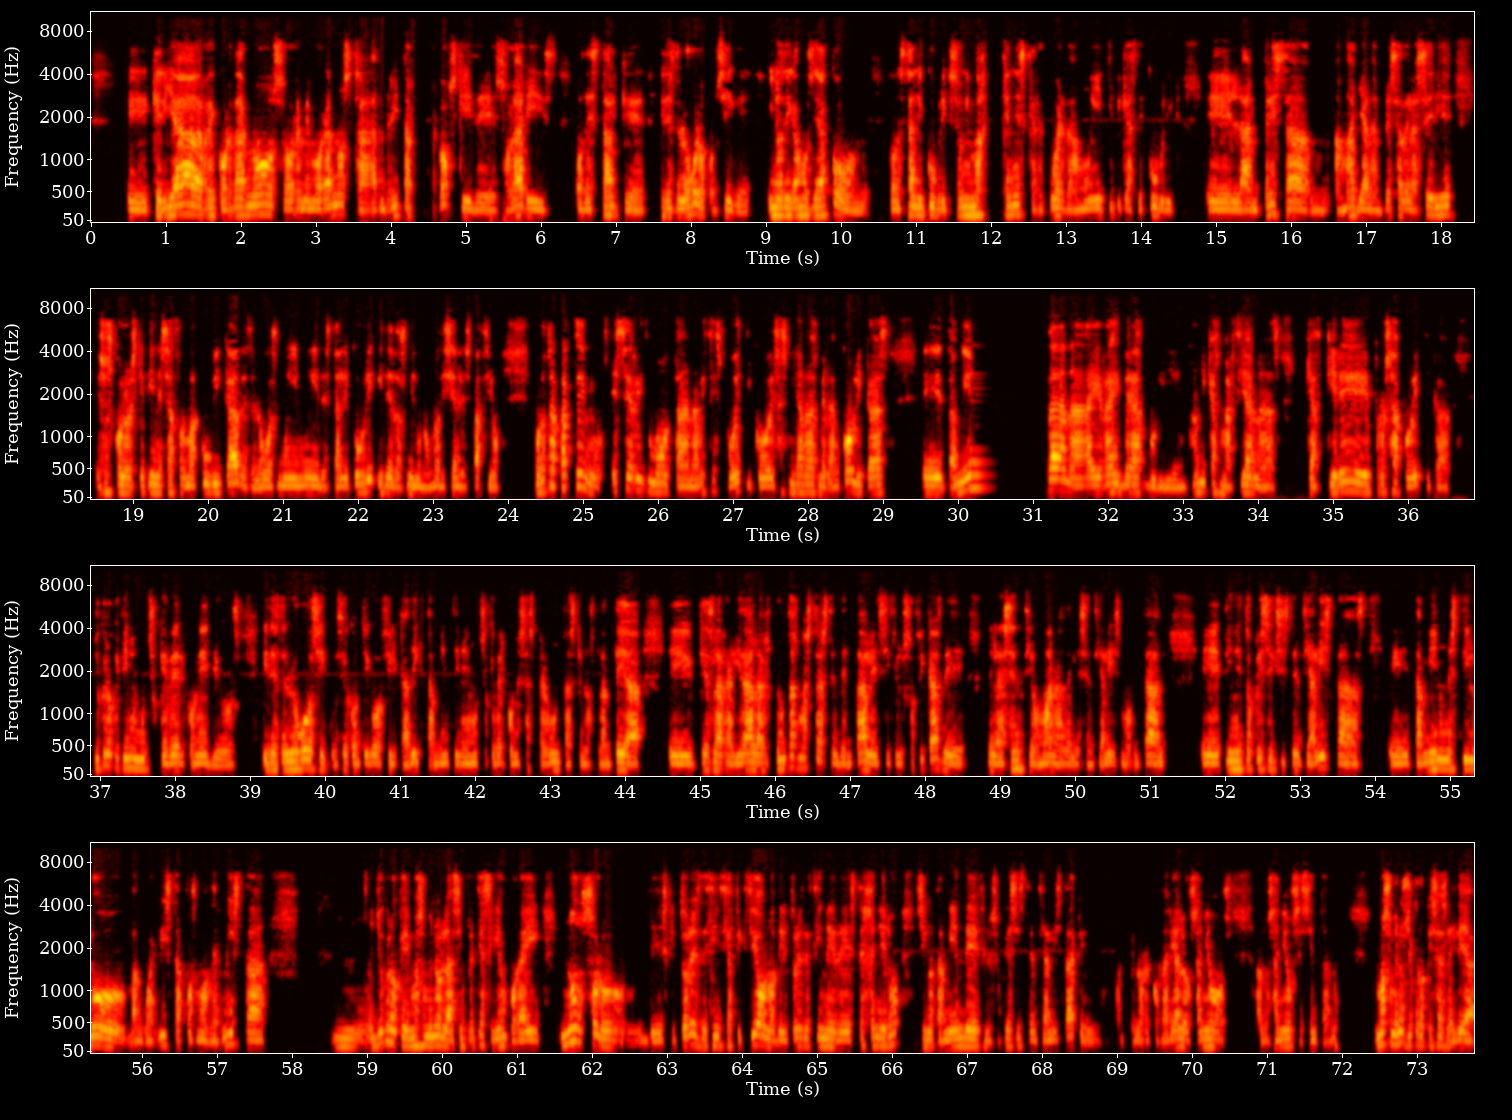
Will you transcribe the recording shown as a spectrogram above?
eh, quería recordarnos o rememorarnos a Andrei Tarkovsky de Solaris o de Stalker, y desde luego lo consigue. Y no digamos ya con, con Stanley Kubrick. Son imágenes que recuerda, muy típicas de Kubrick. Eh, la empresa, mm, Amaya, la empresa de la serie, esos colores que tiene esa forma cúbica, desde luego es muy, muy de Stanley Kubrick y de 2001, una odisea en el espacio. Por otra parte, ese ritmo tan a veces poético, esas miradas melancólicas, eh, también dan a Ray Bradbury en Crónicas Marcianas, que adquiere prosa poética yo creo que tiene mucho que ver con ellos. Y desde luego, sí, coincido contigo, Phil Dick también tiene mucho que ver con esas preguntas que nos plantea, eh, qué es la realidad, las preguntas más trascendentales y filosóficas de, la esencia humana, del esencialismo vital. Eh, tiene toques existencialistas, eh, también un estilo vanguardista, posmodernista. Mm, yo creo que más o menos las influencias irían por ahí, no solo de escritores de ciencia ficción o directores de cine de este género, sino también de filosofía existencialista que, nos recordaría a los años, a los años 60. ¿no? Más o menos yo creo que esa es la idea,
